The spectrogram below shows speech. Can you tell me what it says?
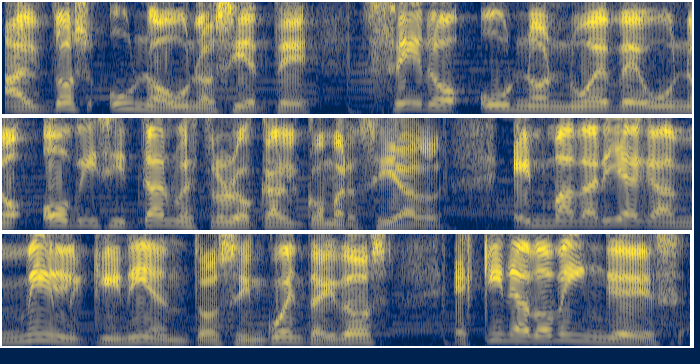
al 2117-0191 o visita nuestro local comercial en Madariaga 1552, esquina Domínguez,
